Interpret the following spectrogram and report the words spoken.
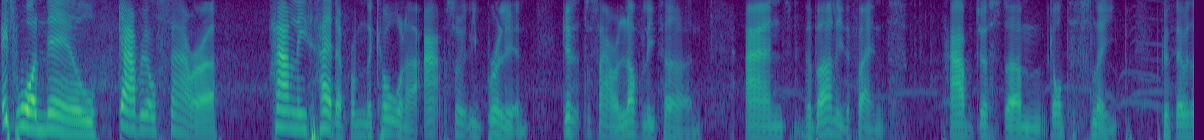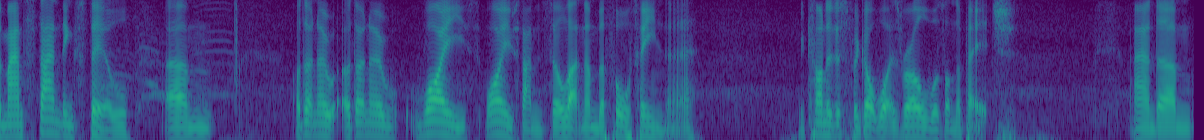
It's 1-0. Gabriel Sara. Hanley's header from the corner. Absolutely brilliant. Gives it to Sara. Lovely turn. And the Burnley defence have just um, gone to sleep because there was a man standing still. Um, I don't know. I don't know why he's why he's standing still. That number 14 there. He kind of just forgot what his role was on the pitch and um,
